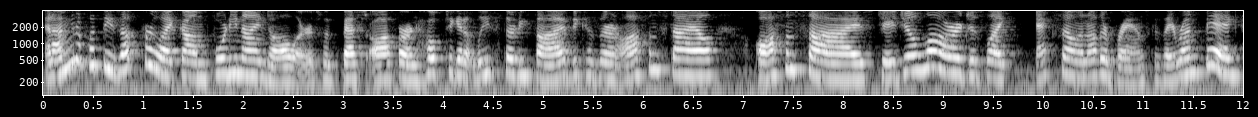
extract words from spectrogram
And I'm gonna put these up for like um, $49 with best offer and hope to get at least 35 because they're an awesome style, awesome size. J. Jill large is like XL and other brands because they run big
